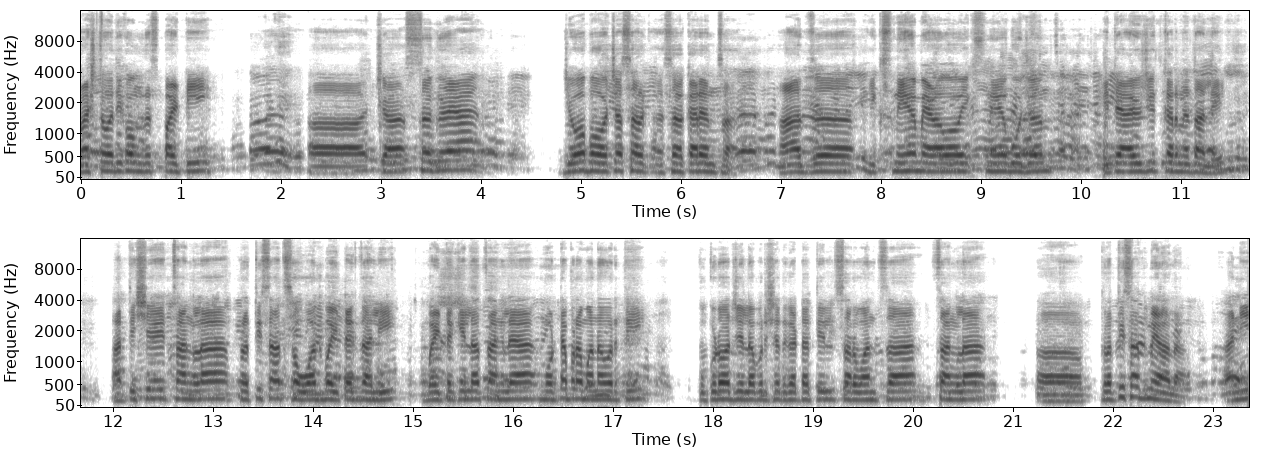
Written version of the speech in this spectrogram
राष्ट्रवादी काँग्रेस पार्टी च्या सगळ्या जीवाभावाच्या सह सहकाऱ्यांचा आज एक स्नेह मेळावा एक स्नेह भोजन इथे आयोजित करण्यात आले. अतिशय चांगला प्रतिसाद संवाद बैठक झाली. बैठकीला चांगल्या मोठ्या प्रमाणावरती कुकडवाड जिल्हा परिषद गटातील सर्वांचा चांगला प्रतिसाद मिळाला. आणि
